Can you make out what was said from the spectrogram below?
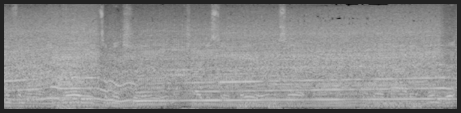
I'm finna run the road to make sure the charge is still there and set. Well, now I didn't move it.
